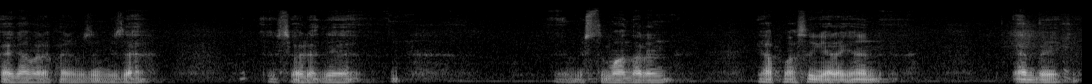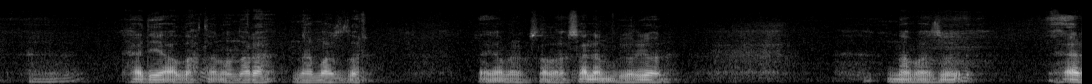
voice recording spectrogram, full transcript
Peygamber Efendimiz'in bize söylediği e, Müslümanların yapması gereken en büyük e, hediye Allah'tan onlara namazdır. Peygamber sallallahu aleyhi ve sellem buyuruyor namazı her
